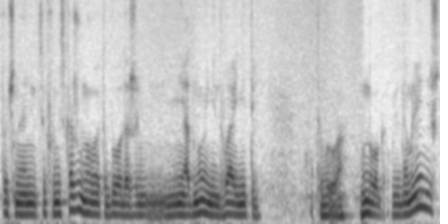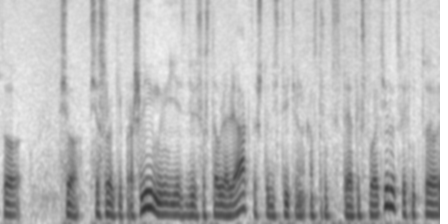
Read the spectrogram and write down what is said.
точно цифру не скажу, но это было даже не одно, и не два, и не три. Это было много уведомлений, что все, все сроки прошли, мы ездили, составляли акты, что действительно конструкции стоят, эксплуатируются, их никто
